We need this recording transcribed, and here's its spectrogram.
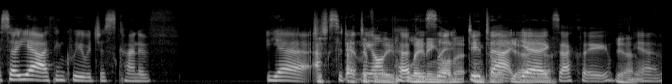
so yeah i think we were just kind of yeah Just accidentally on purpose on did into it. that Yeah, yeah, yeah. exactly Yeah. yeah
